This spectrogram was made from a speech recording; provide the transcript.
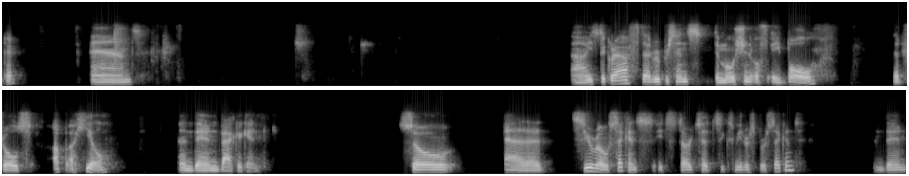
Okay, and uh, it's the graph that represents the motion of a ball that rolls up a hill and then back again. So at zero seconds, it starts at six meters per second. And then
